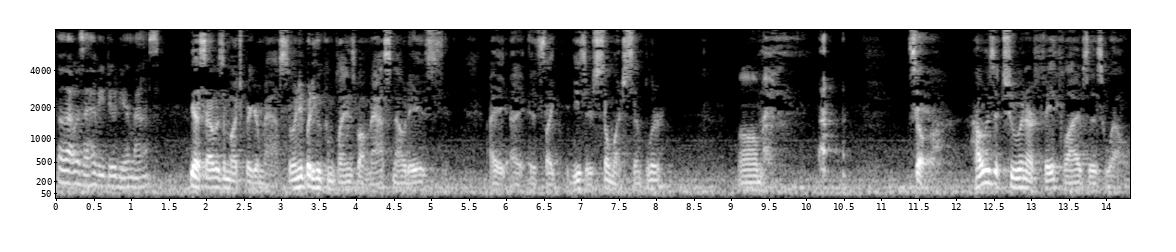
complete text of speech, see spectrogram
So that was a heavy dutier mass. Yes, that was a much bigger mass. So anybody who complains about mass nowadays, I, I it's like these are so much simpler. Um, so, how is it true in our faith lives as well?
